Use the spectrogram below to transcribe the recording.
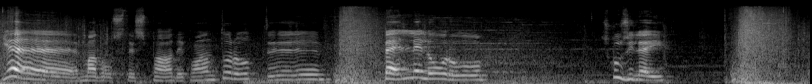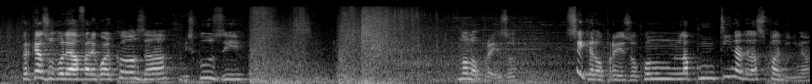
Yeah! Madò, ste spade, quanto rotte. Belle loro. Scusi lei. Per caso voleva fare qualcosa? Mi scusi? Non l'ho preso. Sì che l'ho preso, con la puntina della spadina.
